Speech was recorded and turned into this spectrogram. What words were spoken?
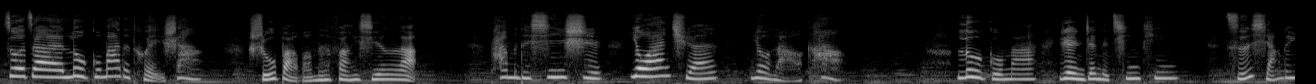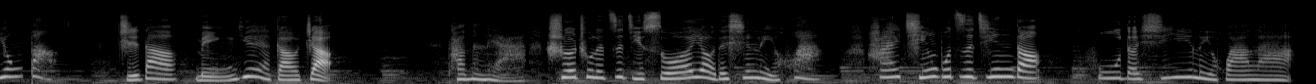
坐在鹿姑妈的腿上，鼠宝宝们放心了，他们的心事又安全又牢靠。鹿姑妈认真的倾听，慈祥的拥抱，直到明月高照。他们俩说出了自己所有的心里话，还情不自禁的哭得稀里哗啦。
